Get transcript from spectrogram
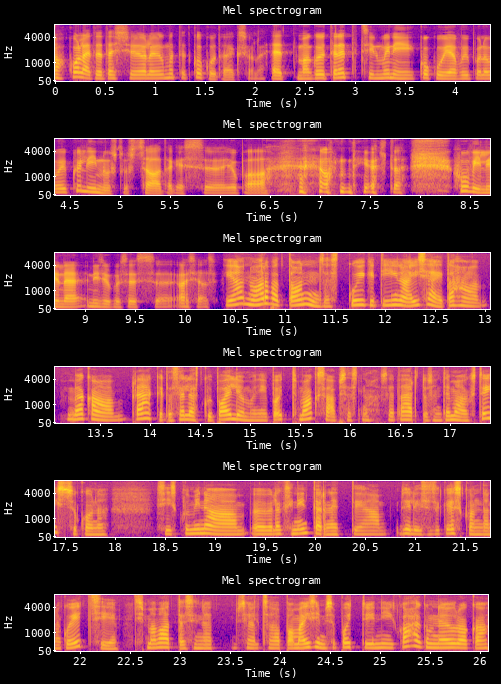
noh, koledaid asju ei ole ju mõtet koguda, eks ole. et ma kujutan ette, et siin mõni koguja võib-olla võib küll innustust saada, kes äh, juba on nii-öelda huviline niisuguses asjas. jah, no arvata on, sest kuigi Tiina ise ei taha väga rääkida sellest, kui palju mõni pott maksab, sest noh, see väärtus on tema jaoks teistsugune, siis kui mina läksin internetti ja sellisesse keskkonda nagu Etsi, siis ma vaatasin, et sealt saab oma esimese poti nii kahekümne euroga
